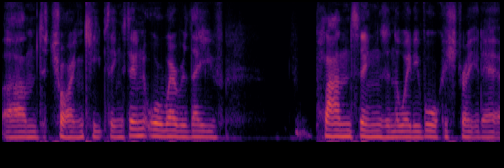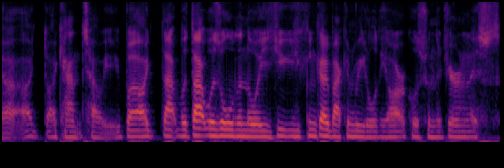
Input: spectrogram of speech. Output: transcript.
um, to try and keep things in, or whether they've planned things and the way they've orchestrated it, I, I can't tell you. But I, that was that was all the noise. You you can go back and read all the articles from the journalists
